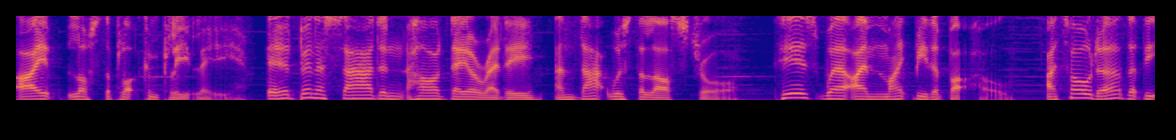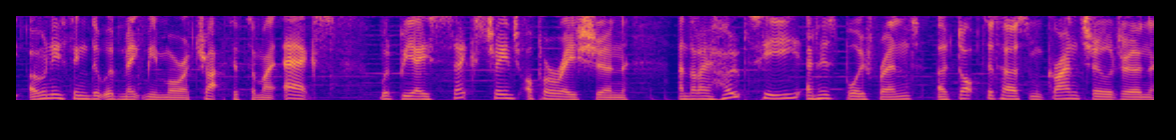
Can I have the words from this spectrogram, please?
I lost the plot completely. It had been a sad and hard day already, and that was the last straw. Here's where I might be the butthole. I told her that the only thing that would make me more attractive to my ex would be a sex change operation, and that I hoped he and his boyfriend adopted her some grandchildren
